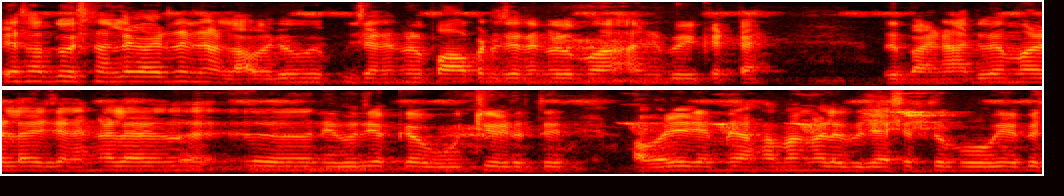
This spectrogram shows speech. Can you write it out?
ഇത് സന്തോഷം നല്ല കാര്യം തന്നെയാണല്ലോ. അവർ ജനങ്ങൾ പാവപ്പെട്ട ജനങ്ങളും അനുഭവിക്കട്ടെ. ഇത് ഭരണാധിപന്മാരുള്ള ജനങ്ങളെ നികുതിയൊക്കെ ഊറ്റിയെടുത്ത് അവർ രമ്യാഹമങ്ങൾ വിദേശത്ത് പോവുകയൊക്കെ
